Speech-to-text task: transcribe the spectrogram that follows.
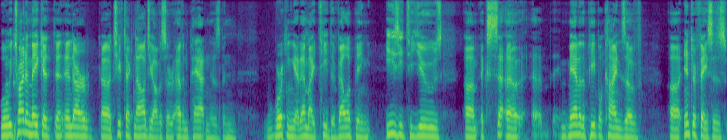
Well, we try to make it, and our uh, chief technology officer, Evan Patton, has been working at MIT developing easy to use, um, acce- uh, uh, man of the people kinds of uh, interfaces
